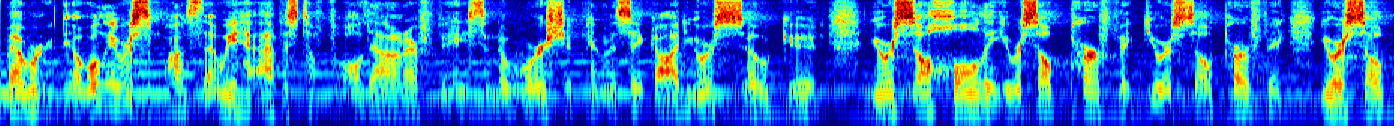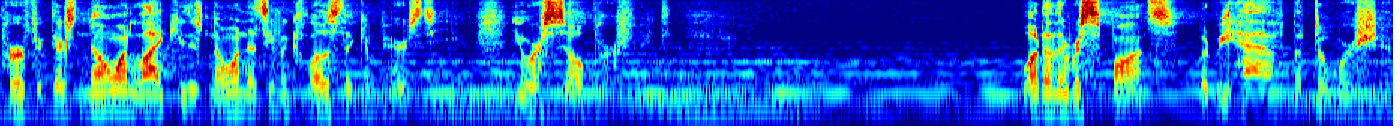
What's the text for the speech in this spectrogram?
man, the only response that we have is to fall down on our face and to worship him and say, God, you are so good. You are so holy. You are so perfect. You are so perfect. You are so perfect. There's no one like you. There's no one that's even close that compares to you. You are so perfect. What other response would we have but to worship?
